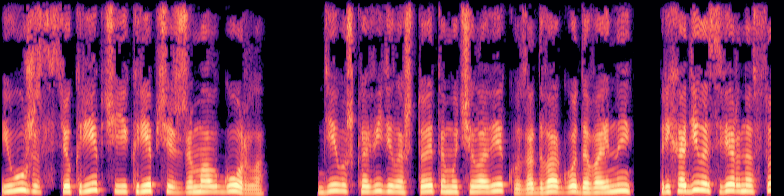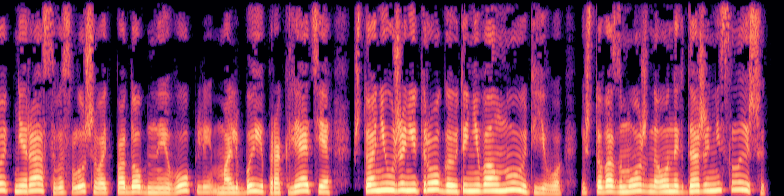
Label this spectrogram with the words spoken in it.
и ужас все крепче и крепче сжимал горло. Девушка видела, что этому человеку за два года войны Приходилось верно сотни раз выслушивать подобные вопли, мольбы и проклятия, что они уже не трогают и не волнуют его, и что, возможно, он их даже не слышит.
